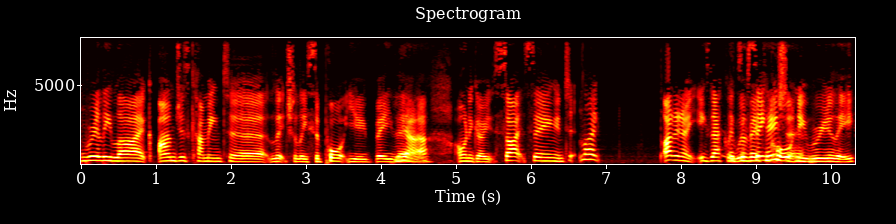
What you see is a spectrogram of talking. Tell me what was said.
really like, I'm just coming to literally support you. Be there. Yeah. I want to go sightseeing and t- like, I don't know exactly. It's We've seen. Courtney really,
